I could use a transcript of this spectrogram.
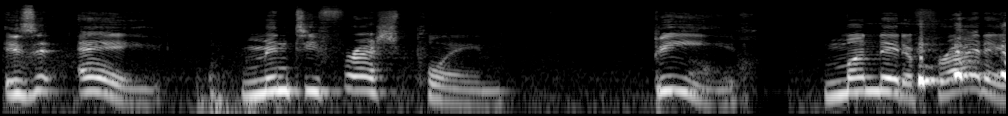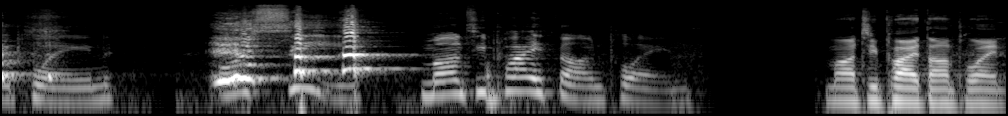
Is it A. Minty Fresh plane? B. Monday to Friday plane? Or C. Monty Python plane? Monty Python plane.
